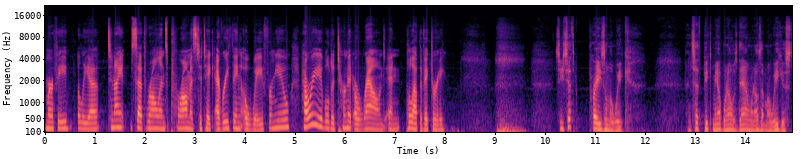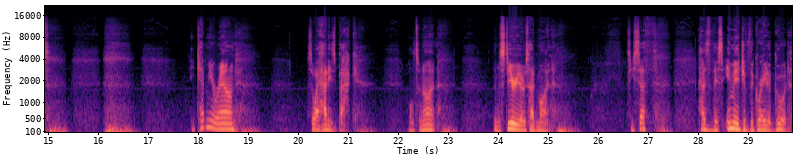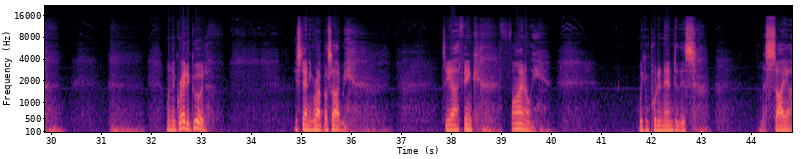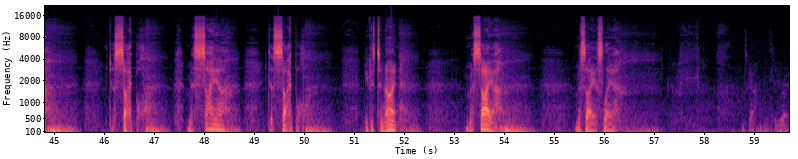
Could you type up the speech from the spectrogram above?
Murphy, Aalyah, tonight Seth Rollins promised to take everything away from you. How were you able to turn it around and pull out the victory? See, Seth preys on the weak. And Seth picked me up when I was down, when I was at my weakest. He kept me around so I had his back. Well, tonight, the Mysterios had mine. See, Seth has this image of the greater good. When the greater good is standing right beside me. See, I think finally we can put an end to this Messiah disciple. Messiah disciple. Because tonight, Messiah, Messiah Slayer. Let's see, Ray.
